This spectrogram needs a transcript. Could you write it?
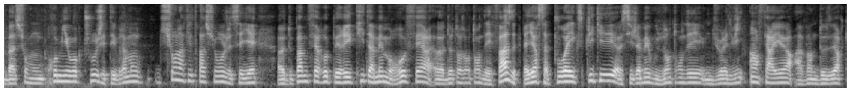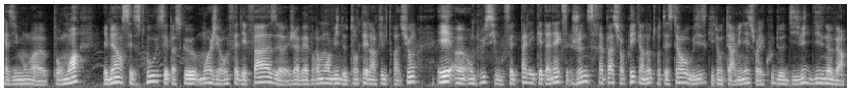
bah, sur mon premier walkthrough, j'étais vraiment sur l'infiltration. J'essayais de pas me faire repérer, quitte à même refaire de temps en temps des phases. D'ailleurs, ça pourrait expliquer, si jamais vous entendez une durée de vie inférieure à 22 heures quasiment euh, pour moi, eh bien c'est se trouve, c'est parce que moi j'ai refait des phases, j'avais vraiment envie de tenter l'infiltration, et euh, en plus si vous ne faites pas les quêtes annexes, je ne serais pas surpris qu'un autre testeur vous dise qu'ils ont terminé sur les coups de 18-19 heures.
